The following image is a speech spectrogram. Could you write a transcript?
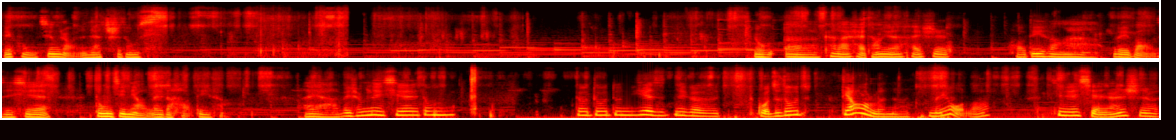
没空惊扰人家吃东西。有呃，看来海棠园还是好地方啊，喂饱这些。冬季鸟类的好地方，哎呀，为什么那些都都都都叶子那个果子都掉了呢？没有了。今年显然是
